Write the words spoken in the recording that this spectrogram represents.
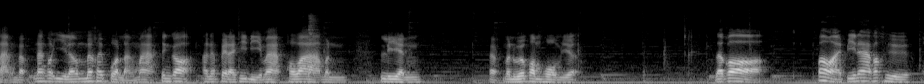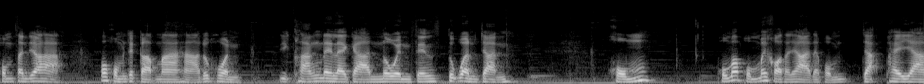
หลังๆแบบนั่งเก้าอี้แล้วไม่ค่อยปวดหลังมาก ซึ่งก็อันนั้นเป็นอะไรที่ดีมาก เพราะว่ามันเรียนแบบมัน work from home เยอะ แล้วก็เป้าหมายปีหน้าก็คือผมสัญญาว่าผมจะกลับมาหาทุกคนอีกครั้งในรายการ No Sense ทุกวันจันทร์ผม ผมว่าผมไม่ขอสัญญา แต่ผมจะพยายาม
